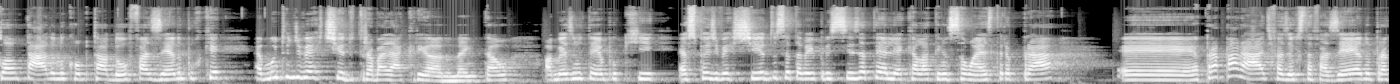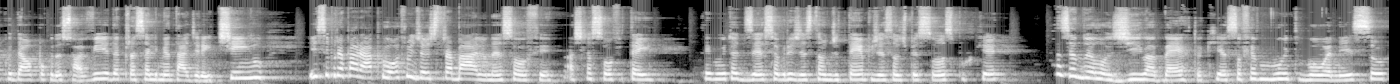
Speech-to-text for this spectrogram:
plantado no computador fazendo, porque é muito divertido trabalhar criando, né? Então, ao mesmo tempo que é super divertido, você também precisa ter ali aquela atenção extra para é, para parar de fazer o que está fazendo, para cuidar um pouco da sua vida, para se alimentar direitinho e se preparar para o outro dia de trabalho, né, Sophie? Acho que a Sophie tem, tem muito a dizer sobre gestão de tempo, gestão de pessoas, porque fazendo um elogio aberto aqui, a Sophie é muito boa nisso.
